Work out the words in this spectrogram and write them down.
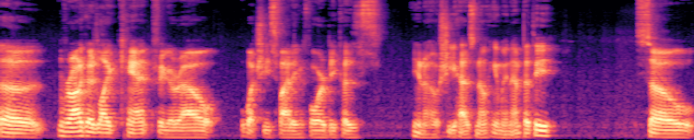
Uh Veronica like can't figure out what she's fighting for because, you know, she has no human empathy. So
